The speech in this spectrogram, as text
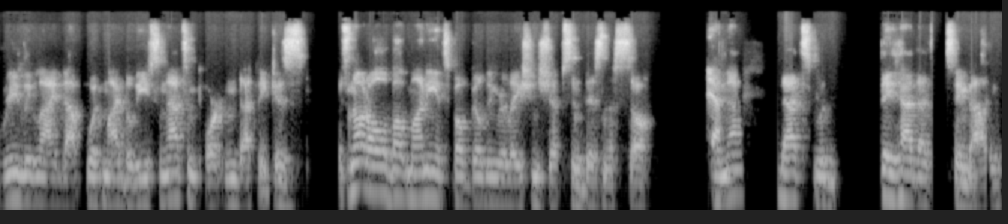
really lined up with my beliefs, and that's important. I think is it's not all about money; it's about building relationships and business. So, yeah. and that that's what they had that same value.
